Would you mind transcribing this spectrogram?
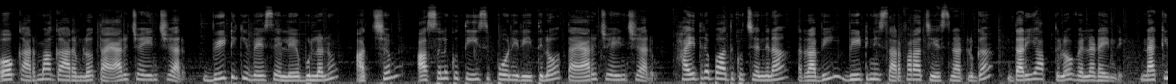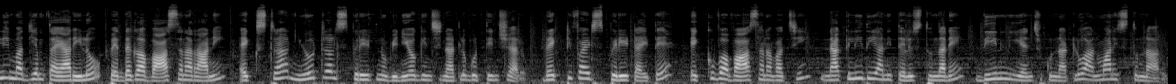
ఓ కర్మాగారంలో తయారు చేయించారు. వీటికి వేసే లేబుళ్ళను అచ్చం అసలు అసలుకు తీసిపోని రీతిలో తయారు చేయించారు. హైదరాబాద్కు చెందిన రవి వీటిని సరఫరా చేసినట్లుగా దర్యాప్తులో వెల్లడైంది. నకిలీ మద్యం తయారీలో పెద్దగా వాసన రాని ఎక్స్ట్రా న్యూట్రల్ స్పిరిట్ను వినియోగించినట్లు గుర్తించారు. రెక్టిఫైడ్ స్పిరిట్ అయితే ఎక్కువ వాసన వచ్చి నకిలీది అని తెలుస్తుందనే దీనిని ఎంచుకున్నట్లు అనుమానిస్తున్నారు.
